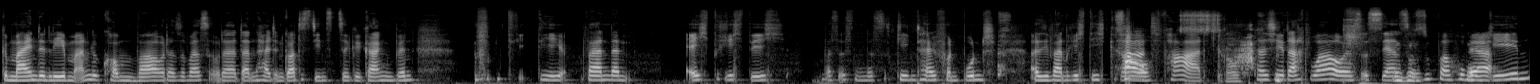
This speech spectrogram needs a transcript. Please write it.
Gemeindeleben angekommen war oder sowas oder dann halt in Gottesdienste gegangen bin, die, die waren dann echt richtig was ist denn das Gegenteil von bunt? Also die waren richtig grau, fad. Grau. Da habe ich gedacht, wow, es ist ja so mhm. super homogen. Ja.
